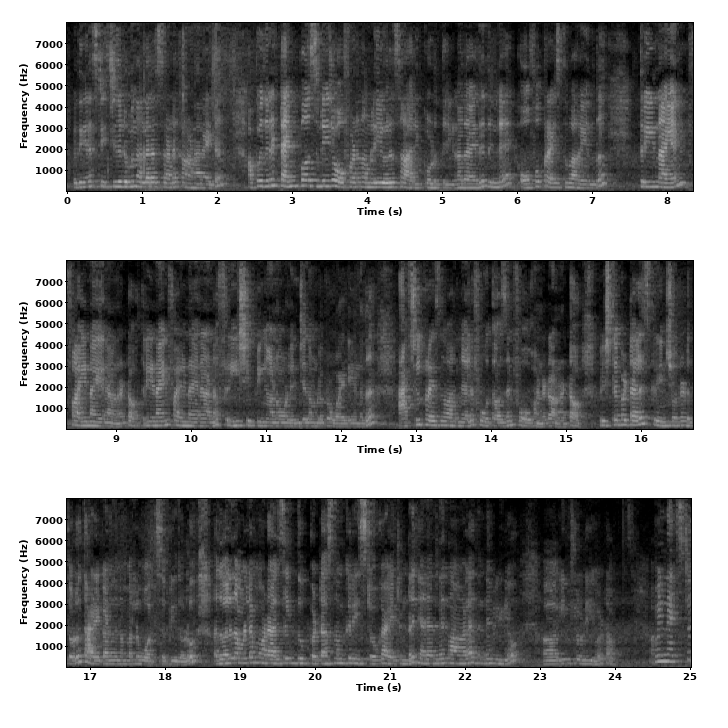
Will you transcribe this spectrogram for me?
അപ്പോൾ ഇതിങ്ങനെ സ്റ്റിച്ച് ചെയ്തിടുമ്പോൾ നല്ല രസമാണ് കാണാനായിട്ട്. അപ്പോൾ ഇതിന് ടെൻ പെർസെന്റേജ് ഓഫാണ് നമ്മൾ ഈ ഒരു സാരി കൊടുത്തിരിക്കുന്നത് അതായത് ഇതിന്റെ ഓഫർ പ്രൈസ് എന്ന് പറയുന്നത് ത്രീ നയൻ ഫൈവ് നയൻ ആണ് കേട്ടോ ത്രീ നയൻ ഫൈവ് നയൻ ആണ് ഫ്രീ ഷിപ്പിംഗ് ആണ് ഓൾ ഇന്ത്യ നമ്മൾ പ്രൊവൈഡ് ചെയ്യുന്നത് ആക്ച്വൽ പ്രൈസ് എന്ന് പറഞ്ഞാൽ ഫോർ തൗസൻഡ് ഫോർ ഹൺഡ്രഡ് ആണ് കേട്ടോ അപ്പോൾ ഇഷ്ടപ്പെട്ടാൽ സ്ക്രീൻഷോട്ട് എടുത്തോളൂ. താഴെ കാണുന്ന നമ്പറിൽ വാട്സപ്പ് ചെയ്തോളൂ. അതുപോലെ നമ്മുടെ മൊഡാൽ സിൽക്ക് ദുപ്പട്ടാസ് നമുക്ക് റീസ്റ്റോക്ക് ആയിട്ടുണ്ട്. ഞാൻ അതിനെ നാളെ അതിന്റെ വീഡിയോ ഇൻക്ലൂഡ് ചെയ്യും കേട്ടോ അപ്പോൾ നെക്സ്റ്റ്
